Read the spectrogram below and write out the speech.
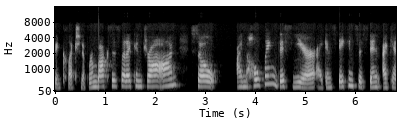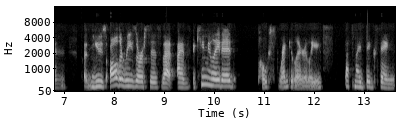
big collection of room boxes that I can draw on. So I'm hoping this year I can stay consistent. I can uh, use all the resources that I've accumulated, post regularly. That's my big thing.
